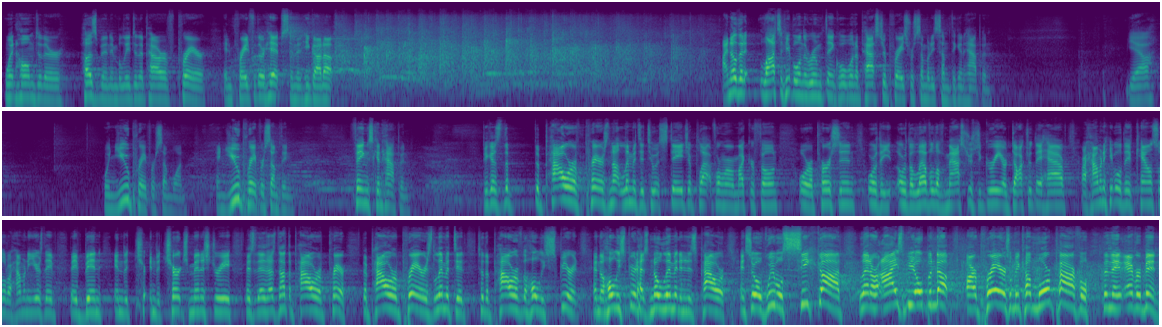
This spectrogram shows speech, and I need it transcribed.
went home to their husband and believed in the power of prayer and prayed for their hips, and then he got up. I know that lots of people in the room think, well, when a pastor prays for somebody, something can happen. Yeah. When you pray for someone and you pray for something, things can happen. Because the the power of prayer is not limited to a stage, a platform, or a microphone, or a person, or the, or the level of master's degree or doctorate they have, or how many people they've counseled, or how many years they've, they've been in the, ch- in the church ministry. That's, that's not the power of prayer. The power of prayer is limited to the power of the Holy Spirit, and the Holy Spirit has no limit in his power. And so, if we will seek God, let our eyes be opened up, our prayers will become more powerful than they've ever been.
